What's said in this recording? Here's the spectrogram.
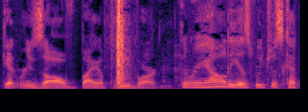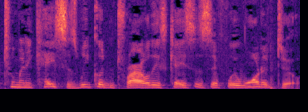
get resolved by a plea bargain. The reality is we've just got too many cases. We couldn't try all these cases if we wanted to.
